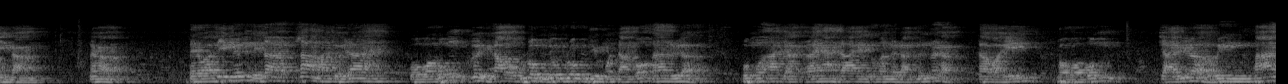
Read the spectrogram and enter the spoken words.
ตีกลางนะครับ แต่ว่าที่นึงที่ถ้าสามารถช่วยได้บอกว่าผมเคยเข้าอบรมชมรมทีมคนดังของทางเรือผมก็อาจจะรายงานได้ในมันระดับนึงนะครับถ้าว่าเห็นบอกว่าผมจ่ายเรือวิ่งผ่าน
